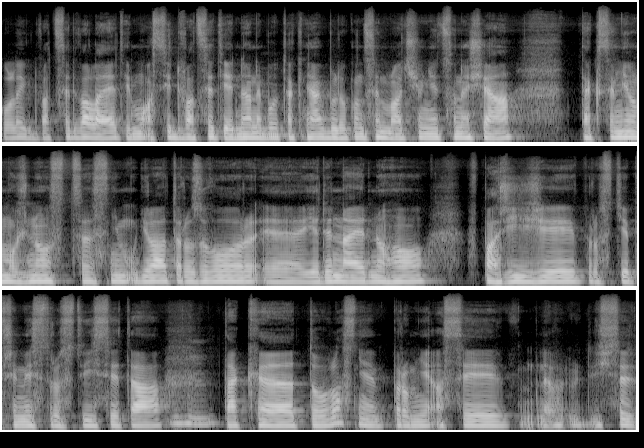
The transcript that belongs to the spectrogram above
kolik, 22 let, jemu asi 21, nebo tak nějak byl dokonce mladší něco než já, tak jsem měl možnost s ním udělat rozhovor eh, jeden na jednoho v Paříži, prostě při mistrovství světa, mm-hmm. tak eh, to vlastně pro mě asi, když se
